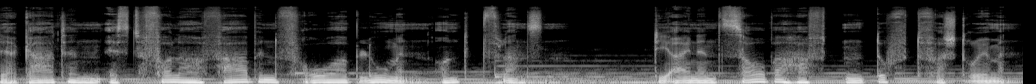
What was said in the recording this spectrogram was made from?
Der Garten ist voller farbenfroher Blumen und Pflanzen, die einen zauberhaften Duft verströmen.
